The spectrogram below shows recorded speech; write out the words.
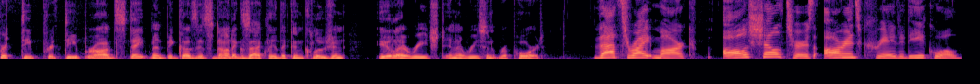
pretty, pretty broad statement because it's not exactly the conclusion Yle reached in a recent report. That's right, Mark. All shelters aren't created equal.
